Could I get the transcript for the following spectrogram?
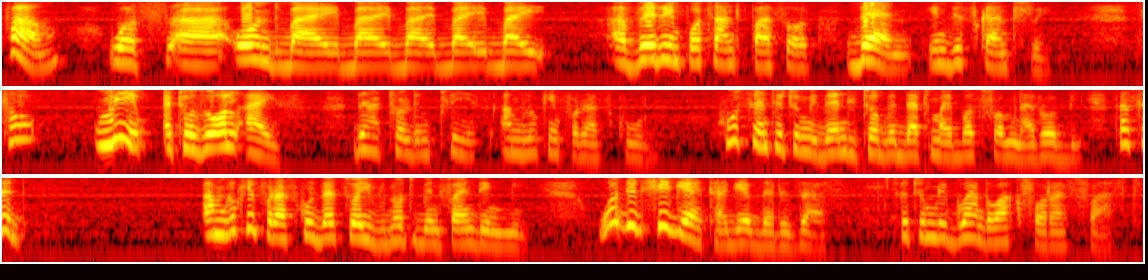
farm was uh, owned by, by, by, by, by a very important person then in this country. So me, it was all eyes. Then I told him, please, I'm looking for a school. Who sent it to me? Then he told me that my boss from Nairobi. So I said, I'm looking for a school. That's why you've not been finding me. What did she get? I gave the results. So me, go and work for us first.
